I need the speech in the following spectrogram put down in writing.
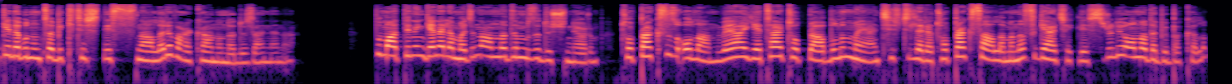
Gene bunun tabii ki çeşitli istisnaları var kanunda düzenlenen. Bu maddenin genel amacını anladığımızı düşünüyorum. Topraksız olan veya yeter toprağı bulunmayan çiftçilere toprak sağlama nasıl gerçekleştiriliyor ona da bir bakalım.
